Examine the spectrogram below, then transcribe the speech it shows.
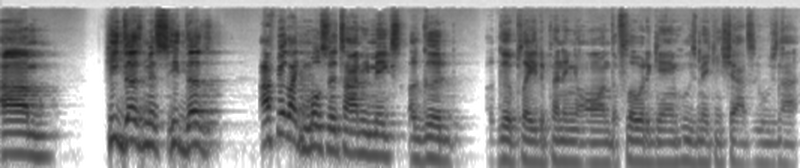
Um, he does miss. He does. I feel like most of the time he makes a good a good play depending on the flow of the game, who's making shots, who's not.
